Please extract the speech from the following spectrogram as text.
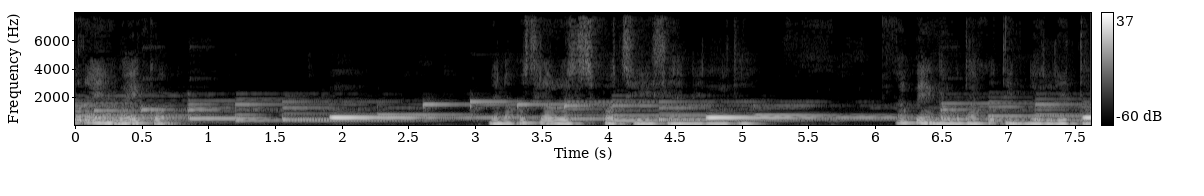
orang yang baik kok? Dan aku selalu support si, si Andin gitu apa yang kamu takutin dari Dito?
